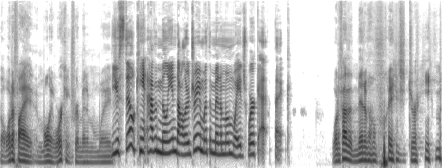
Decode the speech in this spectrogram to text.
But what if I am only working for a minimum wage? You still can't have a million dollar dream with a minimum wage work ethic. What if I have a minimum wage dream?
